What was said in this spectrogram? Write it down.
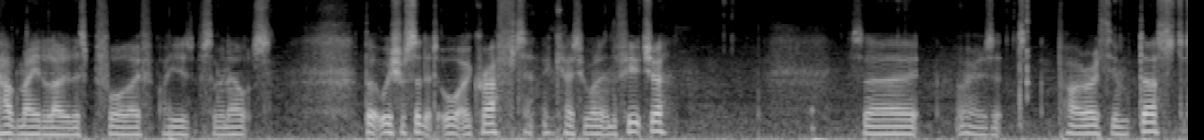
I have made a load of this before though. I used it for something else. But we shall set it to autocraft in case we want it in the future. So, where is it? pyrotheum dust.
